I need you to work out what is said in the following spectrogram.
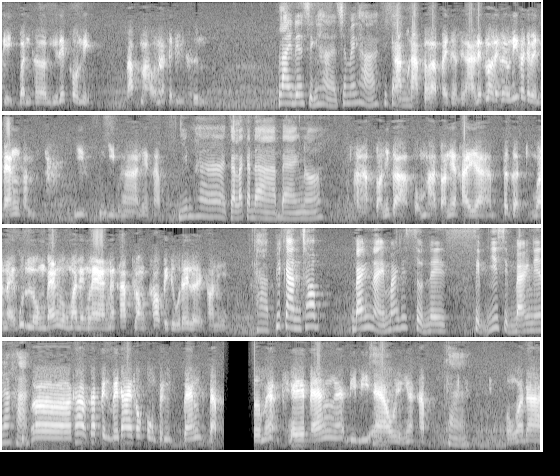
ปลีกบันเทิงอิเล็กทรอนิกส์รับเหมาน่าจะดีขึ้นปลายเดือนสิงหาใช่ไหมคะพี่คการัรบครับสำหรับปลายเดือนสิงหาเร็วๆนี้ก็จะเป็นแบงก์ก่อนยี่สิบยี่ห้าเนี่ยครับยี่สิบห้ากรกฎาแบงค์เนาะครับตอนนี้ก็ผมว่าตอนนี้ใครจะถ้าเกิดวันไหนหุ้นลงแบงก์ลงมาแรงๆนะครับลองเข้าไปดูได้เลยตอนนี้ ค่ะ พี่การชอบแบงค์ไหนมากที่สุดใน 10 20 แบงค์นี้นะคะ เอ่อถ้าถ้าเป็นไปได้ก็คงเป็นแบงก์แบบเออไหมเคแบงก์นะ BBL อย่างเงี้ยครับ ค่ะ ผมว่าได้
